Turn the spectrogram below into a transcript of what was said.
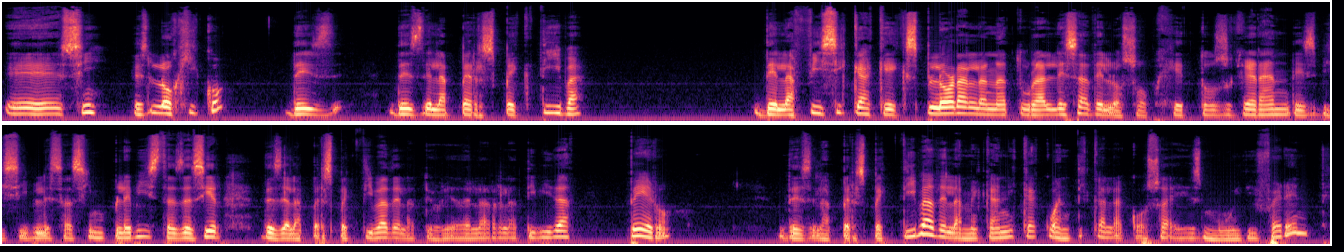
Eh, sí, es lógico desde, desde la perspectiva de la física que explora la naturaleza de los objetos grandes visibles a simple vista, es decir, desde la perspectiva de la teoría de la relatividad. Pero, desde la perspectiva de la mecánica cuántica, la cosa es muy diferente.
